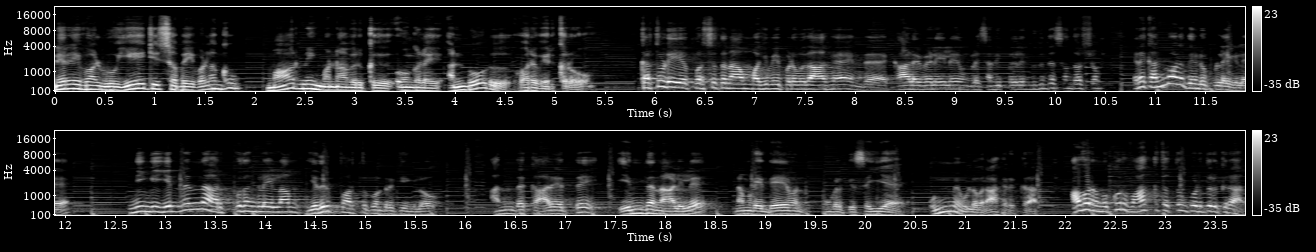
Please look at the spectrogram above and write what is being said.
நிறைவாழ்வு ஏஜி சபை வழங்கும் மார்னிங் மன்னாவிற்கு உங்களை அன்போடு வரவேற்கிறோம். கர்த்துடைய பரிசுத்த நாம் மகிமைப்படுவதாக இந்த காலை வேளையிலே உங்களை சந்திப்பதில் மிகுந்த சந்தோஷம். எனக்கு அன்பான தேடு பிள்ளைகளே நீங்க என்னென்ன அற்புதங்களை எல்லாம் எதிர்பார்த்து கொண்டிருக்கீங்களோ அந்த காரியத்தை இந்த நாளிலே நம்முடைய தேவன் உங்களுக்கு செய்ய உண்மை உள்ளவராக இருக்கிறார். அவர் நமக்கு ஒரு வாக்கு தத்துவம் கொடுத்திருக்கிறார்.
